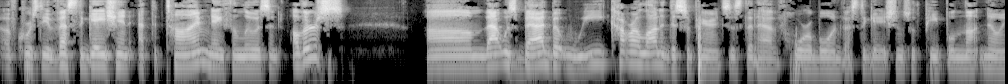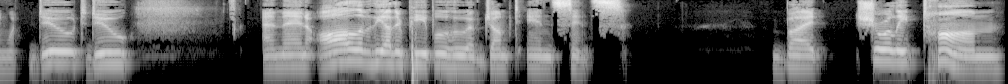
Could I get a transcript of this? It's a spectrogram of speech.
of course, the investigation at the time, Nathan Lewis and others um, that was bad, but we cover a lot of disappearances that have horrible investigations with people not knowing what to do to do. And then all of the other people who have jumped in since. But surely Tom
